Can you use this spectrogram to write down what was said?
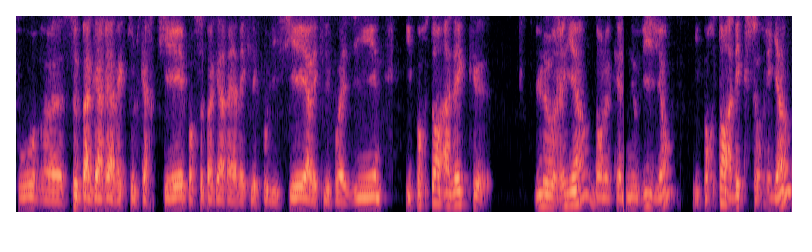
pour euh, se bagarrer avec tout le quartier, pour se bagarrer avec les policiers, avec les voisines, et pourtant avec le rien dans lequel nous vivions, et pourtant avec ce rien,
